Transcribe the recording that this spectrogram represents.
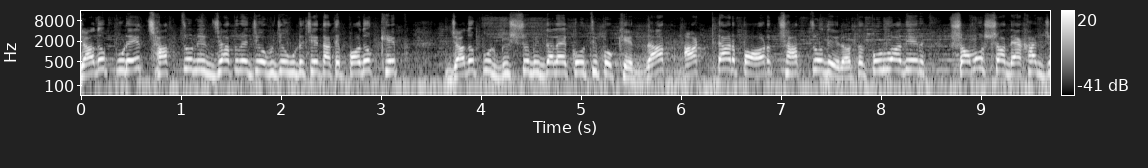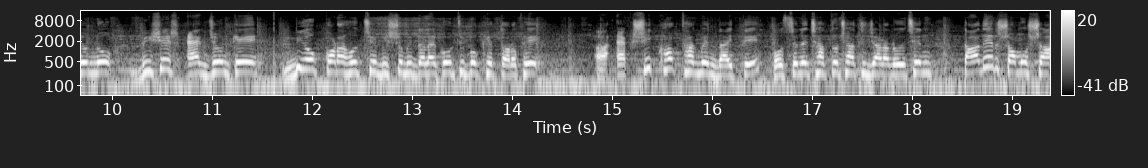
যাদবপুরে ছাত্র নির্যাতনের যে অভিযোগ উঠেছে, তাতে পদক্ষেপ যাদবপুর বিশ্ববিদ্যালয় কর্তৃপক্ষের। রাত আটটার পর ছাত্রদের, অর্থাৎ পড়ুয়াদের সমস্যা দেখার জন্য বিশেষ একজনকে নিয়োগ করা হচ্ছে বিশ্ববিদ্যালয় কর্তৃপক্ষের তরফে। এক শিক্ষক থাকবেন দায়িত্বে। হোস্টেলের ছাত্রছাত্রী যারা রয়েছেন, তাদের সমস্যা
